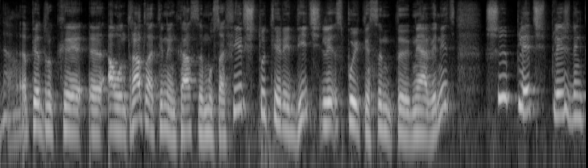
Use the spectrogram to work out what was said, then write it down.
Da. Pentru că uh, au intrat la tine în casă musafiri și tu te ridici, le spui că sunt uh, neaveniți și pleci, pleci din,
